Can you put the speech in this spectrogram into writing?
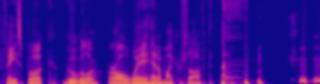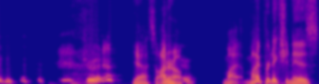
Facebook, Google are, are all way ahead of Microsoft. True enough. yeah, so I don't know. My my prediction is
